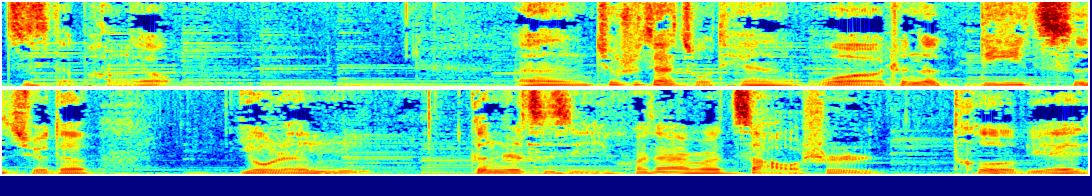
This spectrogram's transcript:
自己的朋友。嗯，就是在昨天，我真的第一次觉得有人跟着自己一块在外边造是特别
